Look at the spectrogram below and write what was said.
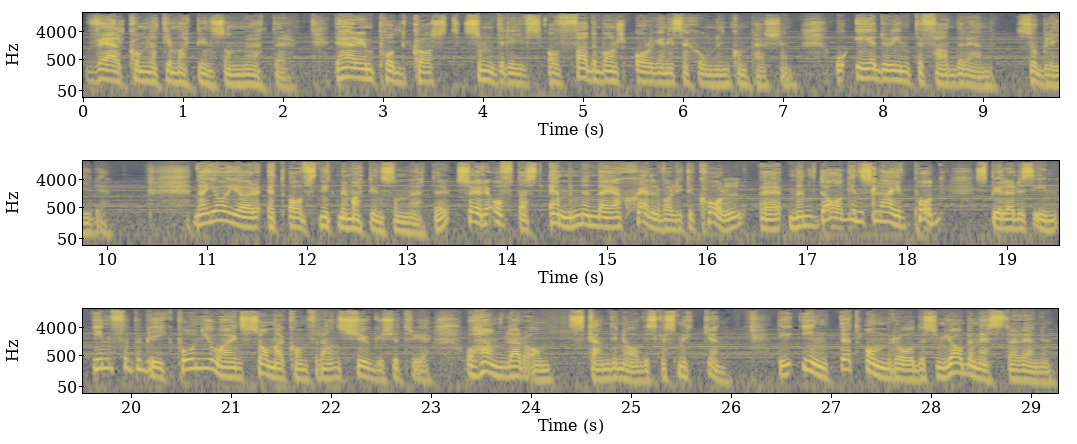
Välkomna till Martinsson möter. Det här är en podcast som drivs av fadderbarnsorganisationen Compassion. Och är du inte fadder än, så blir det. När jag gör ett avsnitt med Martinsson möter så är det oftast ämnen där jag själv har lite koll. Eh, men dagens livepodd spelades in inför publik på New Wines sommarkonferens 2023 och handlar om skandinaviska smycken. Det är inte ett område som jag bemästrar ännu.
